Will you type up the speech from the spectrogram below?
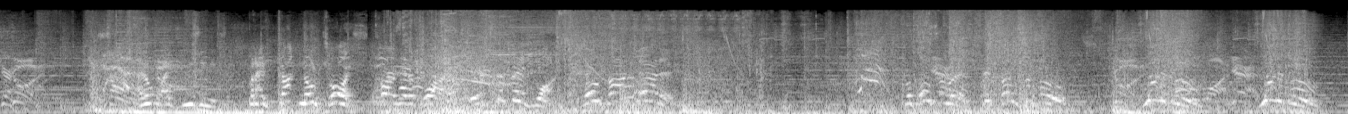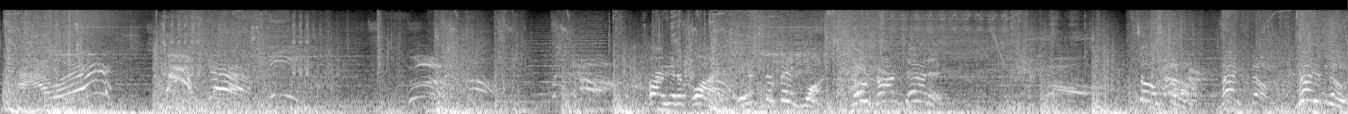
You're. I don't like using these, but I've got no choice. Target acquired. Here's the big one. Proton cannon. Propulsor ring. Here comes the boom. Unibeam. Unibeam. Power! Blaster! Target acquired. Here's the big one. Proton cannon. Soulstone. Sunstone! Unibeam.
